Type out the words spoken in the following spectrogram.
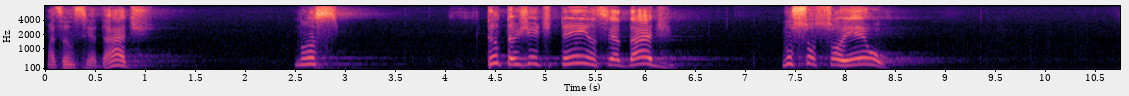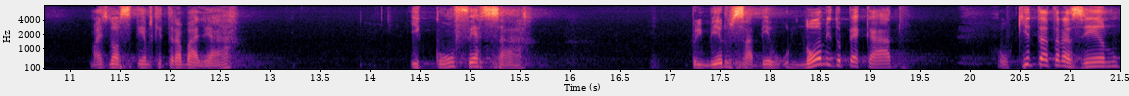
Mas a ansiedade, nós, tanta gente tem ansiedade, não sou só eu. Mas nós temos que trabalhar e confessar. Primeiro, saber o nome do pecado, o que está trazendo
